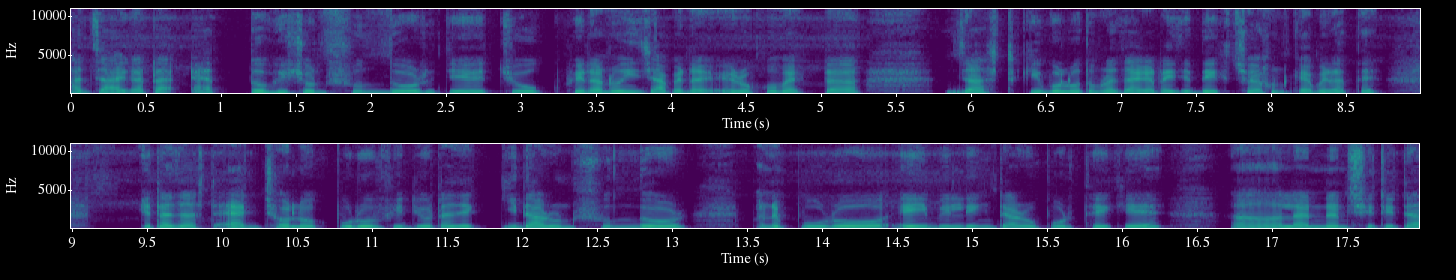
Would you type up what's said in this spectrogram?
আর জায়গাটা এত ভীষণ সুন্দর যে চোখ ফেরানোই যাবে না, এরকম একটা জাস্ট কি বলব তোমরা জায়গাটাই যে দেখছ এখন ক্যামেরাতে। এটা জাস্ট এক ঝলক। পুরো ভিডিওটা যে কি দারুণ সুন্দর! মানে পুরো এই বিল্ডিংটার ওপর থেকে লন্ডন সিটিটা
